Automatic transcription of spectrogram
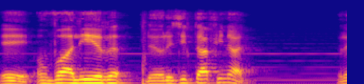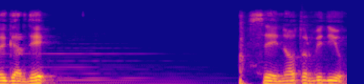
Et on va lire le résultat final. Regardez, c'est notre vidéo.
